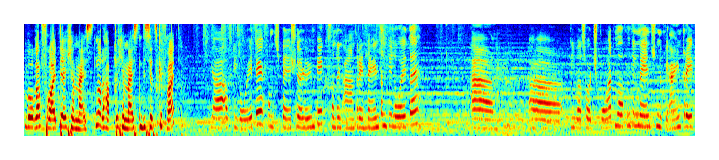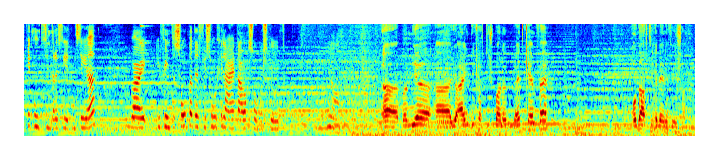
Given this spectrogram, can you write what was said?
Worauf freut ihr euch am meisten oder habt ihr euch am meisten bis jetzt gefreut? Ja, auf die Leute von Special Olympic, von den anderen Ländern die Leute. Ähm, äh, die was halt Sport machen, die Menschen mit Beeinträchtigung, das interessiert mich sehr. Weil ich finde es super, dass für solche Leute auch sowas geht. Ja. Äh, bei mir äh, ja eigentlich auf die spannenden Wettkämpfe und auf die Helene Fischer.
